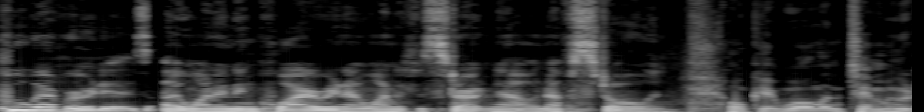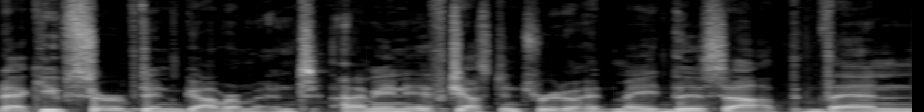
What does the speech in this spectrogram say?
Whoever it is, I want an inquiry and I want it to start now. Enough stalling. Okay, well, and Tim Hudak, you've served in government. I mean, if Justin Trudeau had made this up, then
